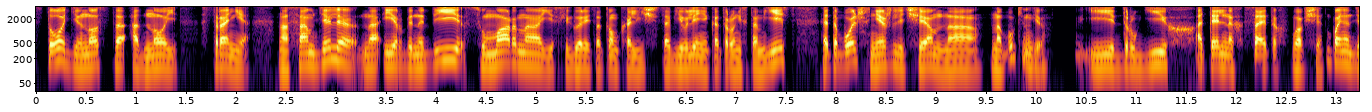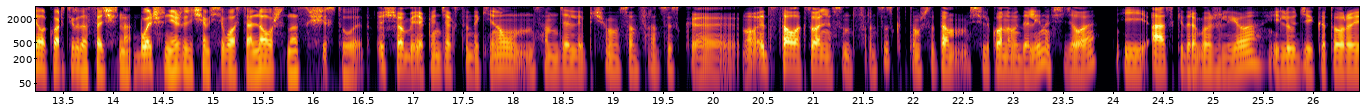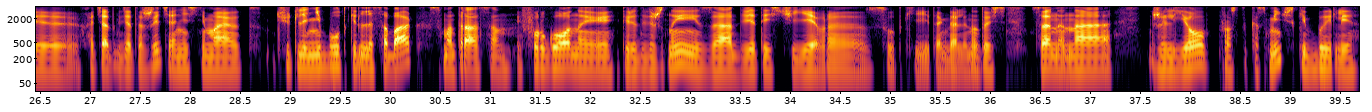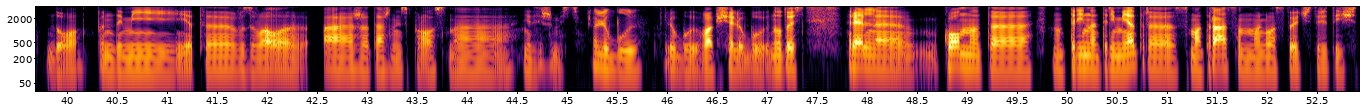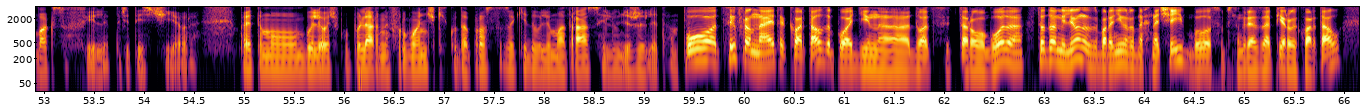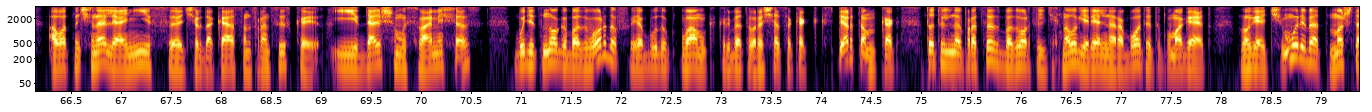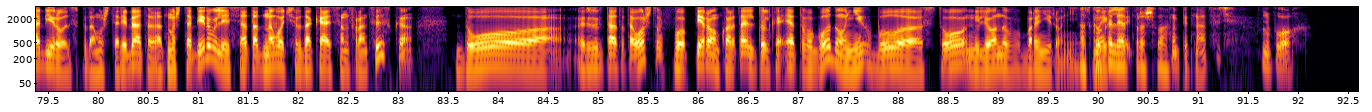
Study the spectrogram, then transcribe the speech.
191 стране. На самом деле на Airbnb суммарно, если говорить о том количестве объявлений, которые у них там есть, это больше, нежели чем на, на Booking и других отельных сайтах вообще. Ну, понятное дело, квартир достаточно больше, нежели чем всего остального, что у нас существует. Еще бы я контекста докинул, на самом деле, почему Сан-Франциско... Ну, это стало актуально в Сан-Франциско, потому что там силиконовая долина, все дела, и адски дорогое жилье, и люди, которые хотят где-то жить, они снимают чуть ли не будки для собак с матрасом, и фургоны передвижные за 2000 евро в сутки и так далее. Ну, то есть цены на жилье просто космические были до пандемии, это вызывало ажиотажный спрос на недвижимость. Любую. Любую, вообще любую. Ну, то есть реально комната 3 на 3 метра с матрасом могла стоить 4000 баксов или 3000 евро. Поэтому были очень популярны фургончики, куда просто закидывали матрасы, и люди жили там. По цифрам на этот квартал за по 1 22 года 102 миллиона забронированных ночей было, собственно говоря, за первый квартал. А вот начинали они с чердака Сан-Франциско. И дальше мы с вами сейчас. Будет много базвордов. Я буду вам, как ребята, вращаться как к экспертам, как тот или иной процесс базворд или технология реально работает и помогает. Помогает чему, ребят? Масштабироваться, потому что ребята отмасштабировались от одного чердака из Сан-Франциско до результата того, что в первом квартале только этого года у них было 100 миллионов бронирований. А сколько лет прошло? Ну, 15. Неплохо.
